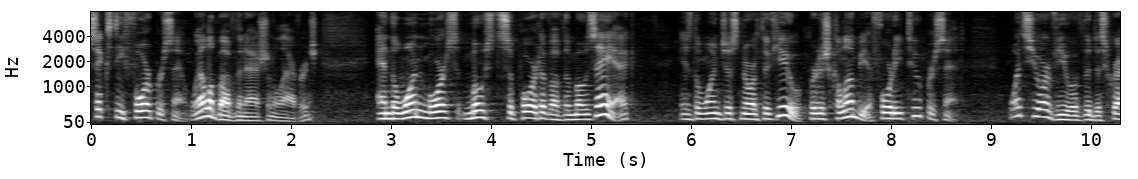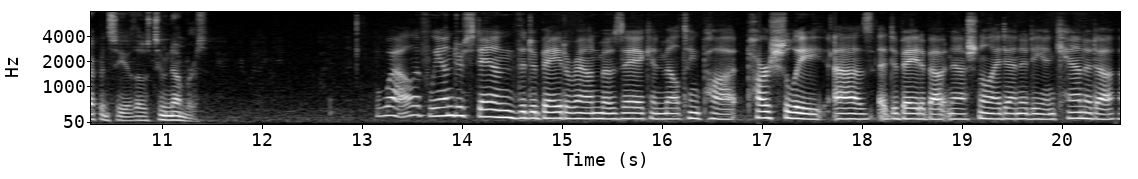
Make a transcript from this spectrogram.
64%, well above the national average. And the one more, most supportive of the mosaic is the one just north of you, British Columbia, 42%. What's your view of the discrepancy of those two numbers? Well, if we understand the debate around Mosaic and Melting Pot partially as a debate about national identity in Canada,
